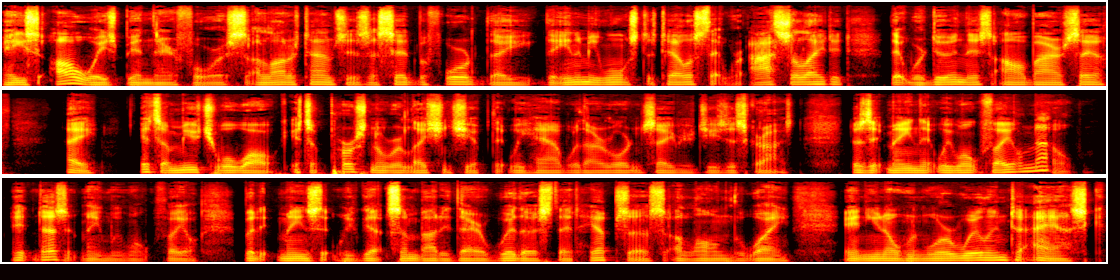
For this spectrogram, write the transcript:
He's always been there for us. A lot of times, as I said before, the, the enemy wants to tell us that we're isolated, that we're doing this all by ourselves. Hey, it's a mutual walk. It's a personal relationship that we have with our Lord and Savior, Jesus Christ. Does it mean that we won't fail? No. It doesn't mean we won't fail, but it means that we've got somebody there with us that helps us along the way. And you know, when we're willing to ask,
